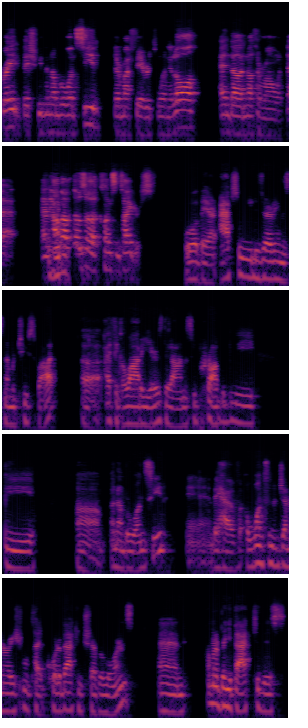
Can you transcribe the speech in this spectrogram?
Great, they should be the number one seed. They're my favorite to win it all, and uh, nothing wrong with that. And how about those uh, Clemson Tigers? Well, they are absolutely deserving this number two spot. Uh, I think a lot of years they'd honestly probably be um, a number one seed, and they have a once in a generational type quarterback in Trevor Lawrence. And I'm going to bring it back to this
